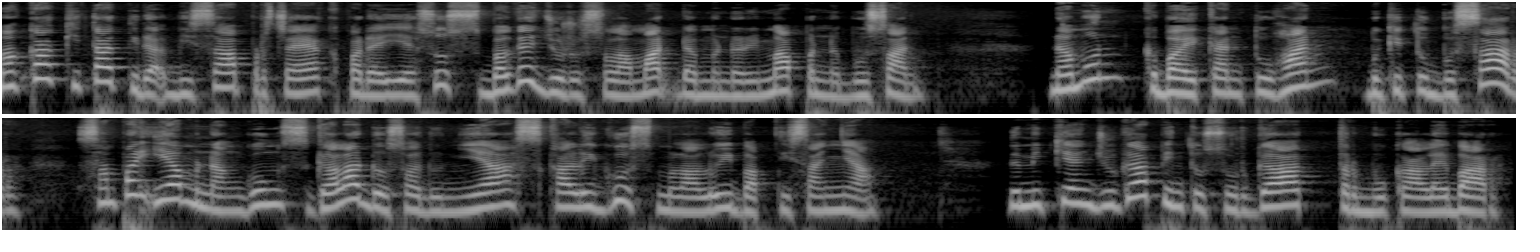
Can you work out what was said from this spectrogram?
maka kita tidak bisa percaya kepada Yesus sebagai juru selamat dan menerima penebusan. Namun kebaikan Tuhan begitu besar sampai ia menanggung segala dosa dunia sekaligus melalui baptisannya. Demikian juga pintu surga terbuka lebar,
